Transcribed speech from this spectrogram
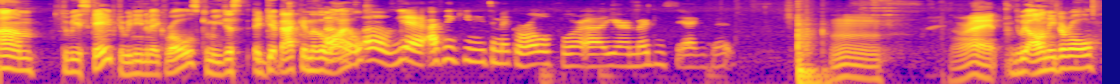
Um, do we escape? Do we need to make rolls? Can we just uh, get back into the Oh, wild? oh, yeah. I think you need to make a roll for uh, your emergency exit. Hmm. All right. Do we all need to roll?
